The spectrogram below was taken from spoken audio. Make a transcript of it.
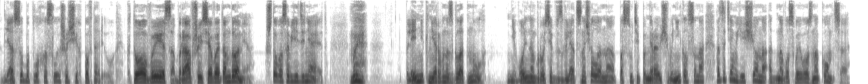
Для особо плохо слышащих повторю. «Кто вы, собравшийся в этом доме? Что вас объединяет?» «Мы...» Пленник нервно сглотнул, невольно бросив взгляд сначала на, по сути, помирающего Николсона, а затем еще на одного своего знакомца,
